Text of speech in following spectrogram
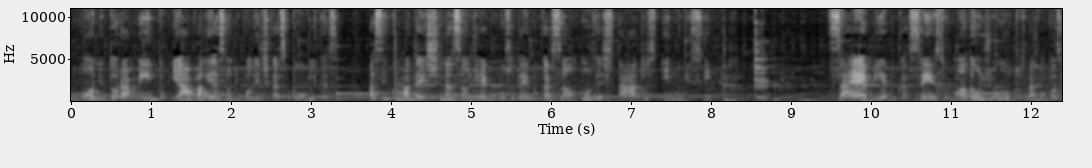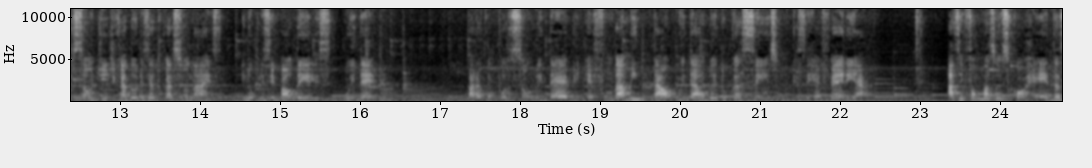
o monitoramento e a avaliação de políticas públicas, assim como a destinação de recursos da educação nos estados e municípios. SAEB e Educacenso andam juntos na composição de indicadores educacionais e no principal deles, o IDEB. Para a composição do IDEB, é fundamental cuidar do Educacenso no que se refere a as informações corretas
